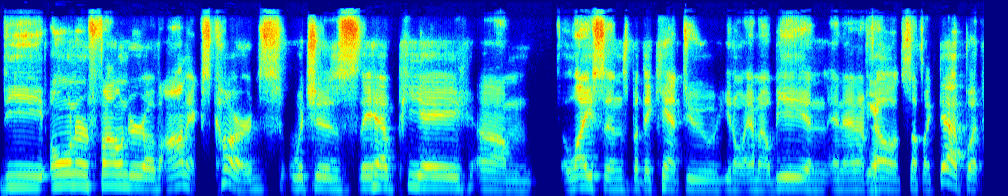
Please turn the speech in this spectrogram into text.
the owner founder of Onyx Cards, which is they have PA um, license, but they can't do you know MLB and, and NFL and stuff like that. But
